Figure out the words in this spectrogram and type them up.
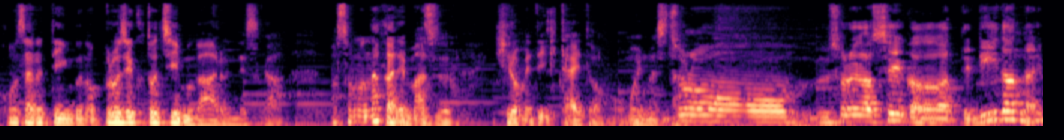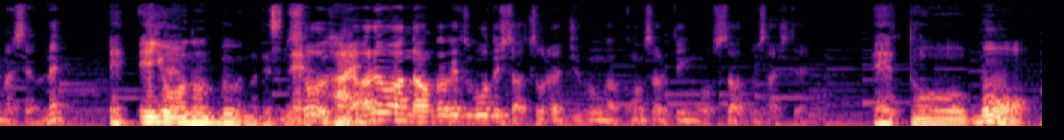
コンサルティングのプロジェクトチームがあるんですが、まあその中でまず広めていきたいと思いましたそ。の、それが成果が上がってリーダーになりましたよね。え、営業の部分のですね。そうですね、はいあれは何ヶ月後でした？それは自分がコンサルティングをスタートさせて。えっ、と、もう、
